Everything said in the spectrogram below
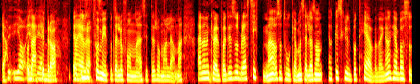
Ja, ja, Og det er ikke bra. Nei, Litt for mye på telefonen når jeg sitter sånn alene. Her en kveld faktisk, så ble jeg sittende, og så tok jeg meg selv i sånn Jeg har ikke skrudd på TV-en engang. Jeg bare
